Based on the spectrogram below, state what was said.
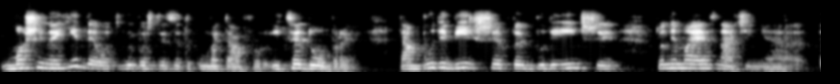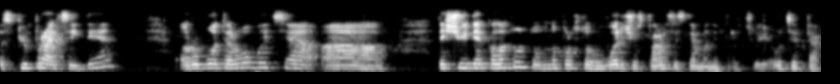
машина їде, от вибачте за таку метафору, і це добре. Там буде більше, хтось буде інший, то не має значення. Співпраця йде, робота робиться, а те, що йде калатун, то воно просто говорить, що стара система не працює. Оце так.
